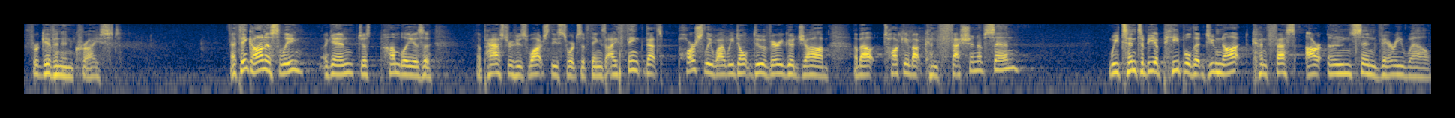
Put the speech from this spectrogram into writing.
forgiven in Christ. I think honestly, again, just humbly as a, a pastor who's watched these sorts of things, I think that's partially why we don't do a very good job about talking about confession of sin. We tend to be a people that do not confess our own sin very well.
